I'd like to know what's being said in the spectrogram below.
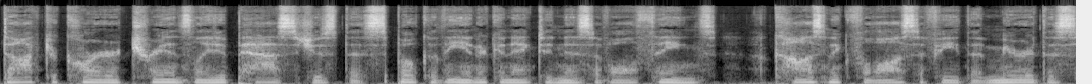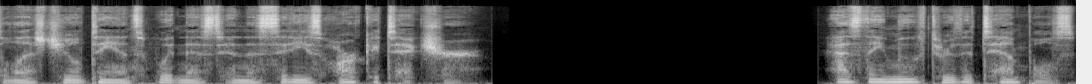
Dr. Carter translated passages that spoke of the interconnectedness of all things, a cosmic philosophy that mirrored the celestial dance witnessed in the city's architecture. As they moved through the temples,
